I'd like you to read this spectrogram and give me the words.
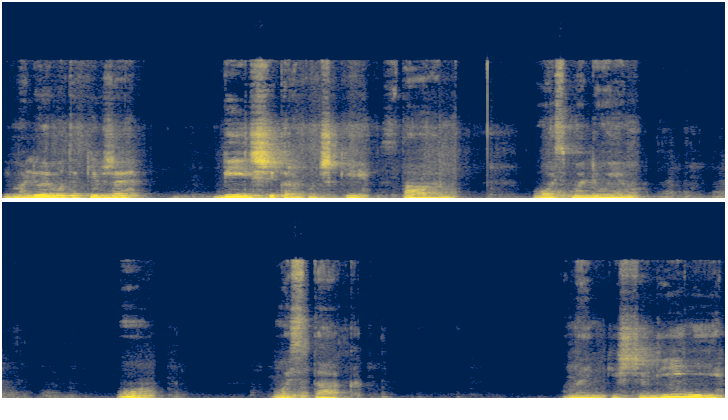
І малюємо такі вже більші крапочки. Ставимо. Ось малюємо. О, ось так. Маленькі ще лінії.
